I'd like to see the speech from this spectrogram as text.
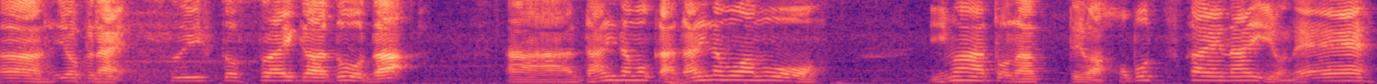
うん、良くない。スイフトストライカーどうだ？あー、ダイナモか。ダイナモはもう、今となってはほぼ使えないよね。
